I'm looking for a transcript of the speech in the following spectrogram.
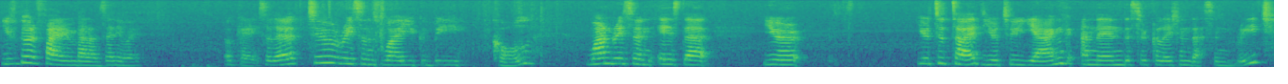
You've got a fire imbalance anyway. Okay, so there are two reasons why you could be cold. One reason is that you're you're too tight, you're too young, and then the circulation doesn't reach.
